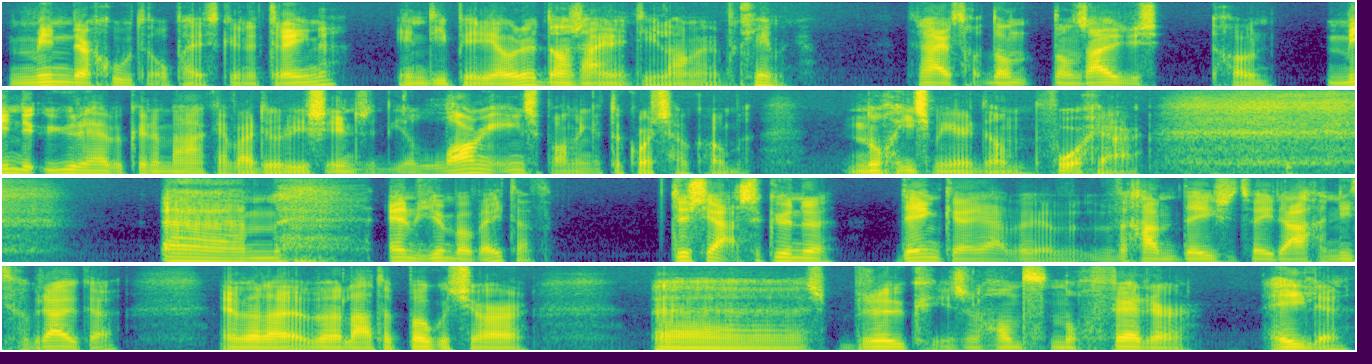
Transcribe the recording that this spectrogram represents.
minder goed op heeft kunnen trainen in die periode, dan zijn het die langere beklimmingen. Dus hij heeft, dan, dan zou hij dus gewoon minder uren hebben kunnen maken, waardoor hij dus in die lange inspanningen tekort zou komen. Nog iets meer dan vorig jaar. Ehm, en Jumbo weet dat. Dus ja, ze kunnen denken, ja, we, we gaan deze twee dagen niet gebruiken. En we, we laten Pogacar eh, breuk in zijn hand nog verder helen.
